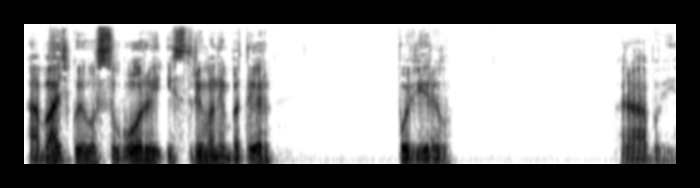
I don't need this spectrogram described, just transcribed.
а батько його суворий і стриманий батир повірив рабові.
